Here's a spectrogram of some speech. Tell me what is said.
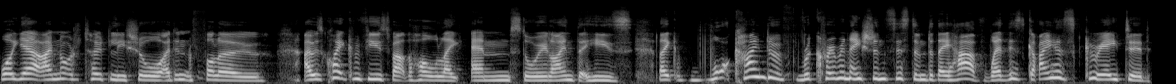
Well, yeah, I'm not totally sure. I didn't follow. I was quite confused about the whole like M storyline that he's like, what kind of recrimination system do they have where this guy has created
